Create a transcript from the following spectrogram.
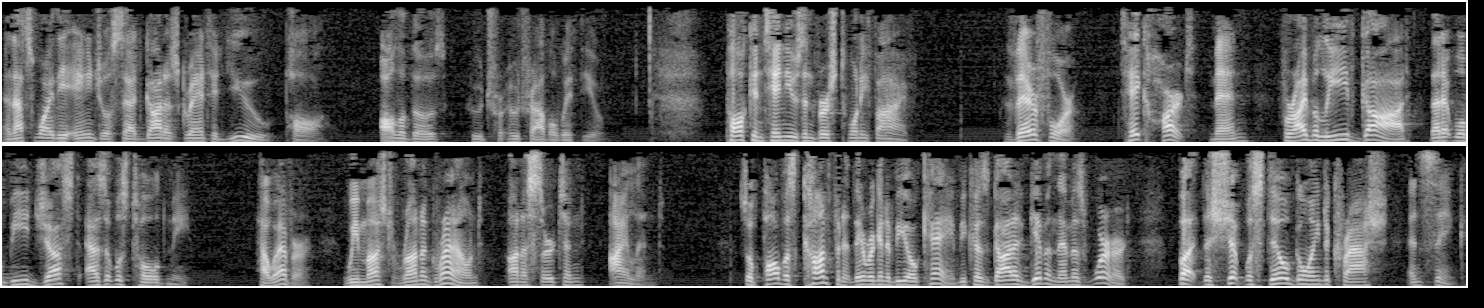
And that's why the angel said, God has granted you, Paul, all of those who, tra- who travel with you. Paul continues in verse 25 Therefore, take heart, men for I believe God that it will be just as it was told me. However, we must run aground on a certain island. So Paul was confident they were going to be okay because God had given them his word. But the ship was still going to crash and sink.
